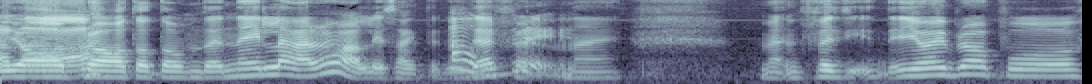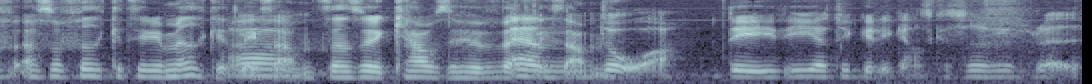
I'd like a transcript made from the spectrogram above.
och jag har pratat om det. Nej lärare har aldrig sagt det. Det är därför. Aldrig? Nej. Men för jag är bra på alltså fika till make it liksom. Sen så är det kaos i huvudet liksom. Ändå. Det, är- jag tycker det är ganska tydligt för dig.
